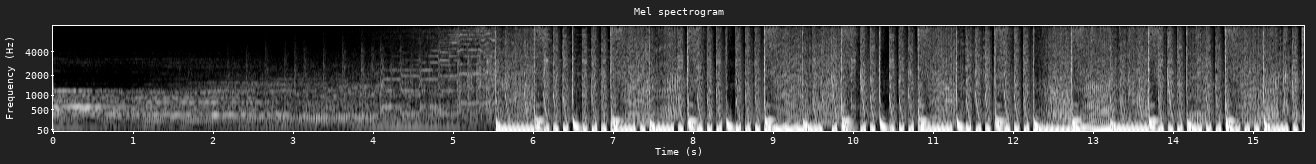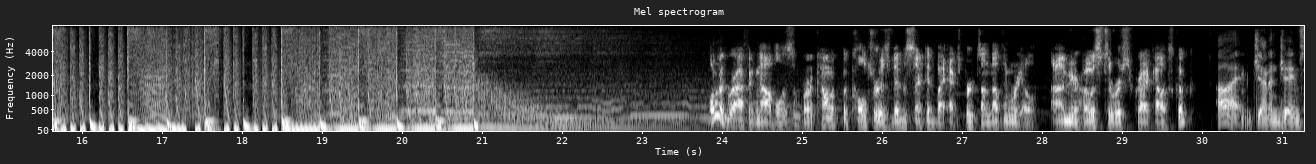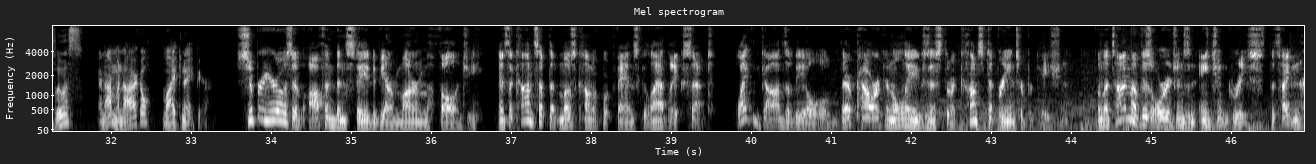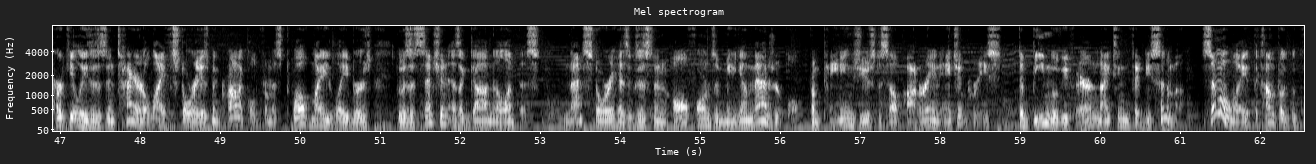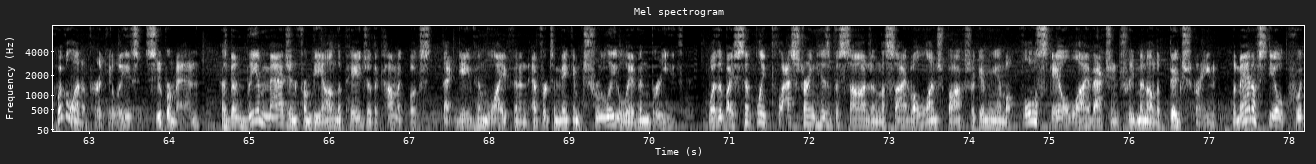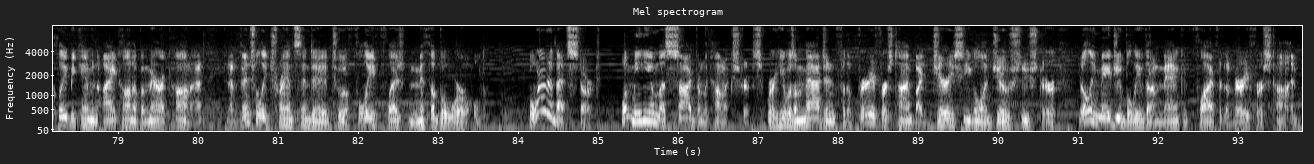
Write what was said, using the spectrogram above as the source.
Novelism, where comic book culture is vivisected by experts on nothing real. I'm your host, aristocrat Alex Cook. I'm Jammin' James Lewis. And I'm maniacal Mike Napier. Superheroes have often been stated to be our modern mythology, and it's a concept that most comic book fans gladly accept. Like the gods of the old, their power can only exist through a constant reinterpretation. From the time of his origins in ancient Greece, the Titan Hercules' entire life story has been chronicled from his 12 mighty labors to his ascension as a god in Olympus. And that story has existed in all forms of media imaginable, from paintings used to sell pottery in ancient Greece to B-movie fare in 1950 cinema. Similarly, the comic book equivalent of Hercules, Superman, has been reimagined from beyond the page of the comic books that gave him life in an effort to make him truly live and breathe whether by simply plastering his visage on the side of a lunchbox or giving him a full-scale live-action treatment on the big screen, the Man of Steel quickly became an icon of Americana and eventually transcended into a fully fledged myth of the world. But where did that start? What medium aside from the comic strips, where he was imagined for the very first time by Jerry Siegel and Joe Shuster, really made you believe that a man could fly for the very first time?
